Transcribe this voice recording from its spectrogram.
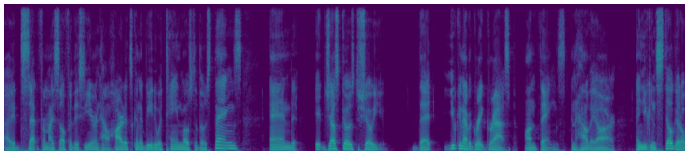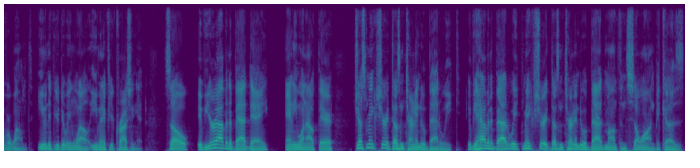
I had set for myself for this year and how hard it's going to be to attain most of those things. And it just goes to show you that you can have a great grasp on things and how they are, and you can still get overwhelmed, even if you're doing well, even if you're crushing it. So if you're having a bad day, anyone out there, just make sure it doesn't turn into a bad week. If you're having a bad week, make sure it doesn't turn into a bad month and so on because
